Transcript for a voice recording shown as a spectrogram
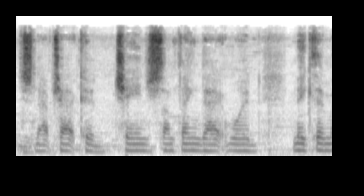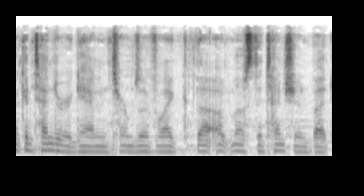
Snapchat could change something that would make them a contender again in terms of like the utmost attention. But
